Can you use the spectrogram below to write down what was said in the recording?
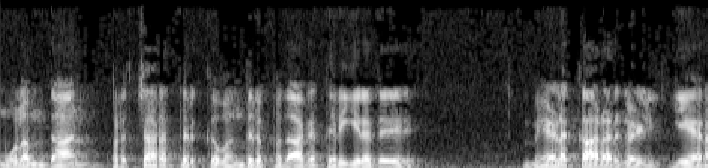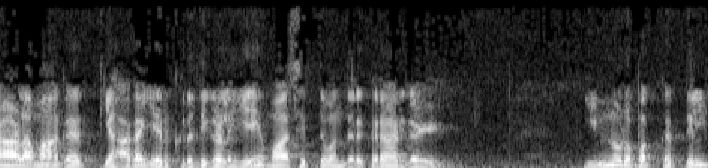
மூலம்தான் பிரச்சாரத்திற்கு வந்திருப்பதாக தெரிகிறது. மேளக்காரர்கள் ஏராளமாக தியாகையர் கிருதிகளையே வாசித்து வந்திருக்கிறார்கள். இன்னொரு பக்கத்தில்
